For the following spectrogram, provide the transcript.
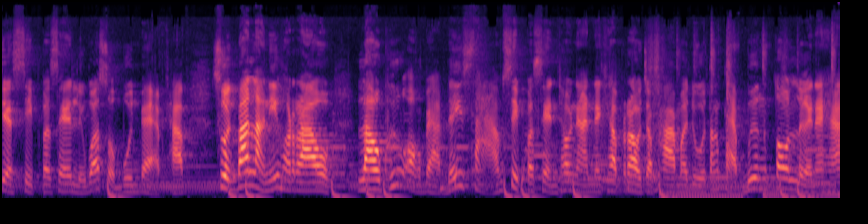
50-70%หรือว่าสมบูรณ์แบบครับ ส่วนบ้านหลังนี้ของเราเราเพิ่งออกแบบได้ 30%เท่านั้นนะครับเราจะพามาดูตั้งแต่เบื้องต้นเลยนะฮะ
